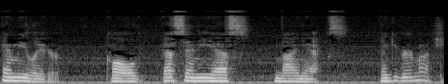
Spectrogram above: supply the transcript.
emulator called SNES 9X. Thank you very much.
